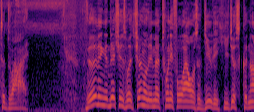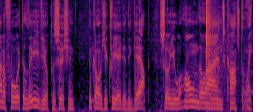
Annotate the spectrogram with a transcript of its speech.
to dry. The living conditions which generally meant 24 hours of duty. You just could not afford to leave your position because you created the gap. So you were on the lines constantly.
